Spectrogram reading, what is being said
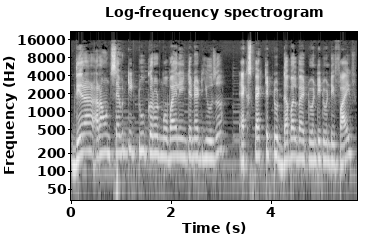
There are around 72 crore mobile internet user expected to double by 2025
